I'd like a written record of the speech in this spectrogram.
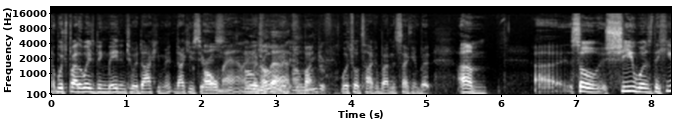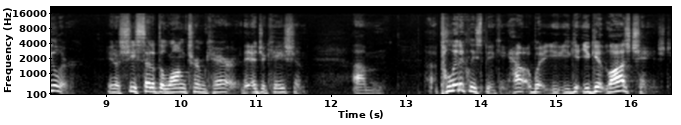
which by the way is being made into a document docu series. Oh man, I Oh, didn't know that. How wonderful. Which we'll talk about in a second. But um, uh, so she was the healer. You know, she set up the long-term care, the education. Um, uh, politically speaking, how you, you get you get laws changed.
